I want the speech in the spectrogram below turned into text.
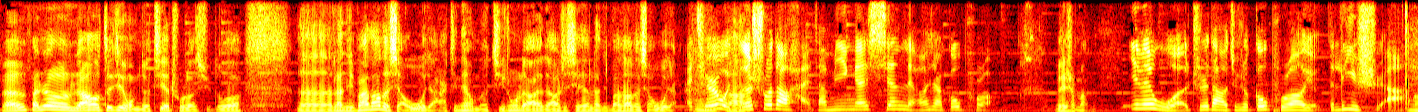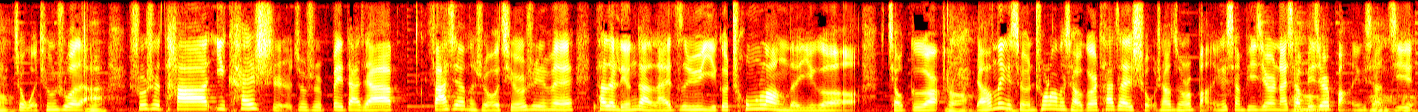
然反正然后最近我们就接触了许多呃乱七八糟的小物件，今天我们集中聊一聊这些乱七八糟的小物件，哎，其实我觉啊得说到海，咱们应该先聊一下 GoPro，为什么？因为我知道就是 GoPro 有的历史啊，啊，就我听说的啊，说是它一开始就是被大家发现的时候，其实是因为他的灵感来自于一个冲浪的一个小哥。啊，然后那个喜欢冲浪的小哥，他在手上总是绑一个橡皮筋儿，拿橡皮筋儿绑一个相机。啊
